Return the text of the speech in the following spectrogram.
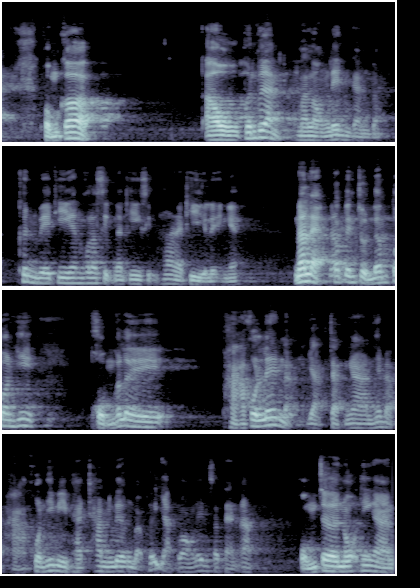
2018 ผมก็เอาเพื่อนๆมาลองเล่นกันแบบ ขึ้นเวทีกันคนละสิบนาทีสิบห้านาทีอะไรอย่างเงี้ยนั่นแหละก็เป็นจุดเริ่มต้นที่ ผมก็เลย หาคนเล่นอะอยากจัดงานให้แบบหาคนที่มี passion เรื่องแบบเฮ้ยอยากลองเล่น stand-up ผมเจอโนะที่งาน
